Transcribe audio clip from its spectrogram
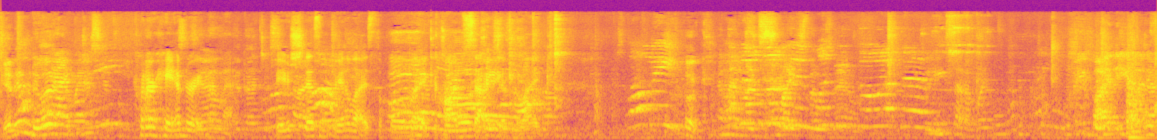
Get into it. Put her handwriting in it. Maybe she doesn't realize the whole like concept of like. Look. And then like slice those out. Do you buy these? There you go. Do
